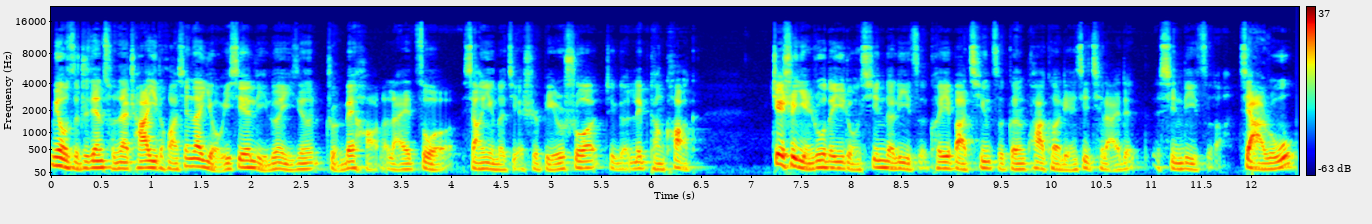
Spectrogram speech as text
缪子之间存在差异的话，现在有一些理论已经准备好了来做相应的解释，比如说这个 Lipton Quark，这是引入的一种新的粒子，可以把氢子跟夸克联系起来的新粒子啊。假如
